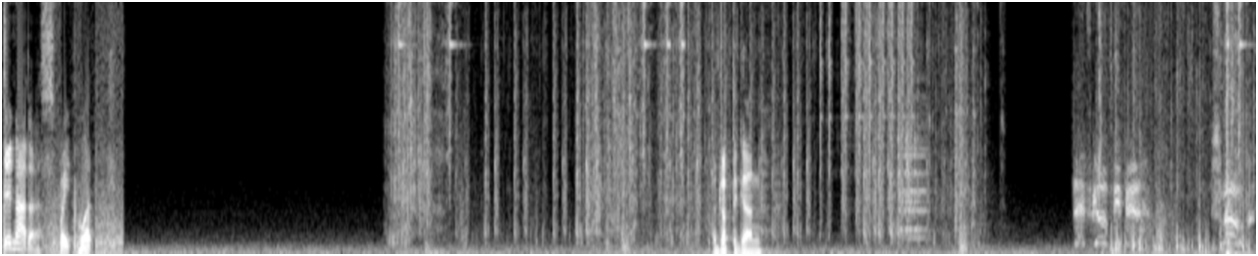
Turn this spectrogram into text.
De nada. Wait, what? I dropped the gun. Let's go, people. Smoke.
